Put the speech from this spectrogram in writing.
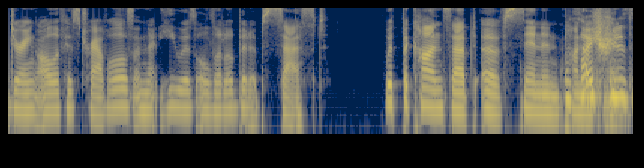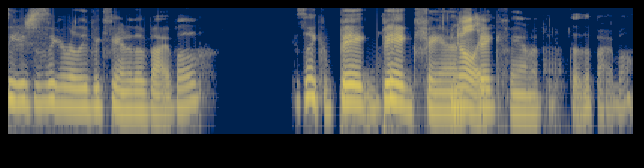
during all of his travels and that he was a little bit obsessed with the concept of sin and I thought you were punishment he's just like a really big fan of the Bible. He's like a big, big fan. No, like- big fan of the, the Bible.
